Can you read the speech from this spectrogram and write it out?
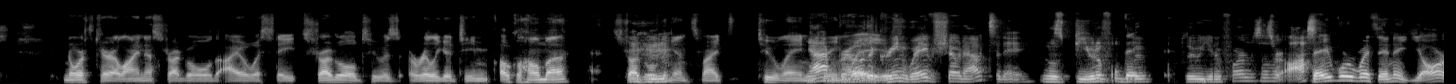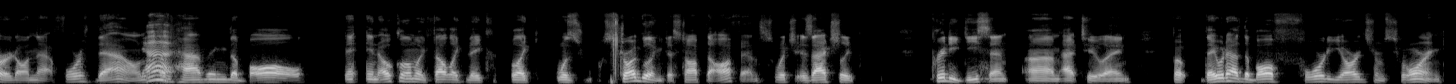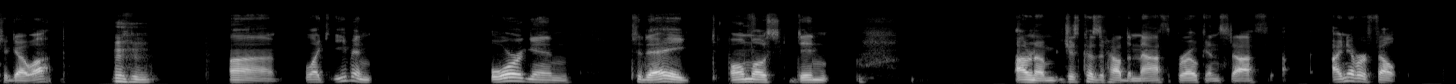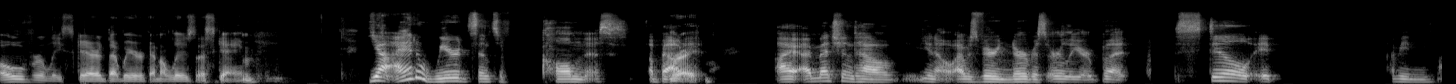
North Carolina struggled. Iowa State struggled, who was a really good team. Oklahoma struggled mm-hmm. against my Tulane. Yeah, green bro, wave. the Green Wave showed out today. Those beautiful they, blue blue uniforms. Those are awesome. They were within a yard on that fourth down yeah. of having the ball. In Oklahoma felt like they like was struggling to stop the offense, which is actually pretty decent um, at Tulane. But they would have the ball 40 yards from scoring to go up. Mm-hmm. Uh, like even Oregon today almost didn't. I don't know, just because of how the math broke and stuff. I never felt overly scared that we were going to lose this game. Yeah, I had a weird sense of calmness about right. it. I, I mentioned how you know I was very nervous earlier, but still, it. I mean,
